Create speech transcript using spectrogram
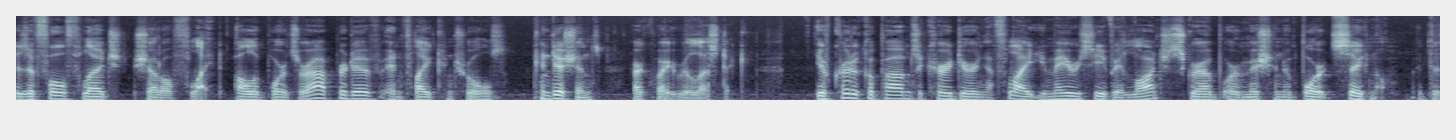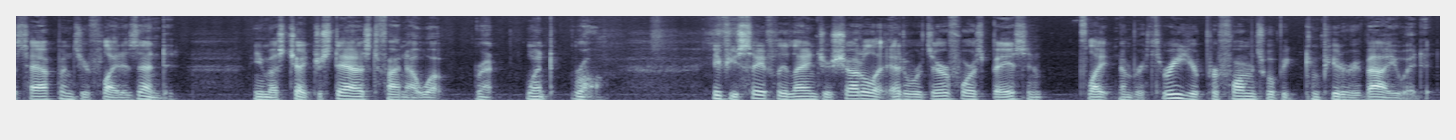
is a full fledged shuttle flight. All aborts are operative, and flight controls conditions are quite realistic. If critical problems occur during a flight, you may receive a launch scrub or mission abort signal. If this happens, your flight is ended. You must check your status to find out what went wrong. If you safely land your shuttle at Edwards Air Force Base in flight number 3, your performance will be computer evaluated.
